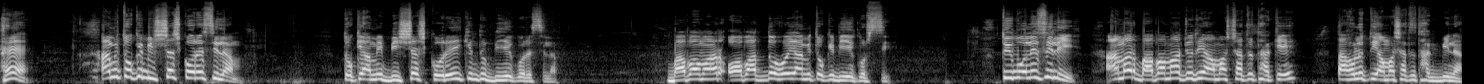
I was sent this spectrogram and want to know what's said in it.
হ্যাঁ আমি তোকে বিশ্বাস করেছিলাম। তোকে আমি বিশ্বাস করেই কিন্তু বিয়ে করেছিলাম। বাবা মার অবাধ্য হয়ে আমি তোকে বিয়ে করছি। তুই বলেছিলি, আমার বাবা মা যদি আমার সাথে থাকে, তাহলে তুই আমার সাথে থাকবি না।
